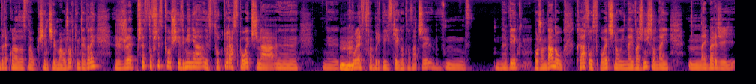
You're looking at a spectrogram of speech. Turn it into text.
Dracula został księciem małżonkiem i tak dalej, że przez to wszystko się zmienia struktura społeczna y, y, Królestwa Brytyjskiego. To znaczy mm, pożądaną klasą społeczną i najważniejszą, naj, najbardziej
